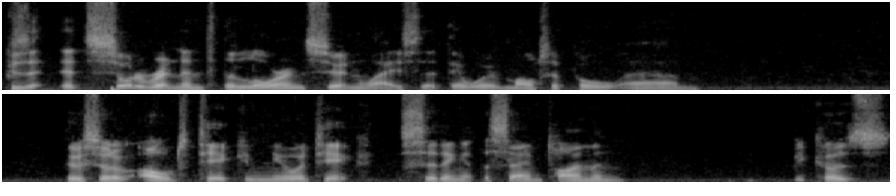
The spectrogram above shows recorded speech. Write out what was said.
because it, it's sort of written into the law in certain ways that there were multiple um, there was sort of old tech and newer tech sitting at the same time, and because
